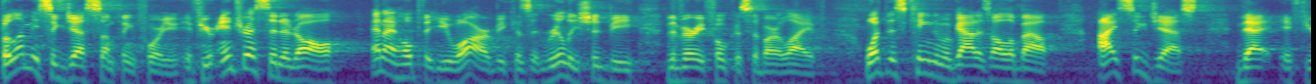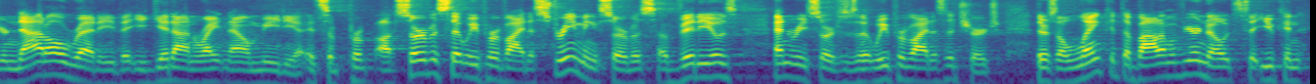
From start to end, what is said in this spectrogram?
But let me suggest something for you. If you're interested at all, and I hope that you are because it really should be the very focus of our life, what this kingdom of God is all about, I suggest that if you're not already, that you get on Right Now Media. It's a, a, service that we provide, a streaming service of videos and resources that we provide as a church. There's a link at the bottom of your notes that you can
